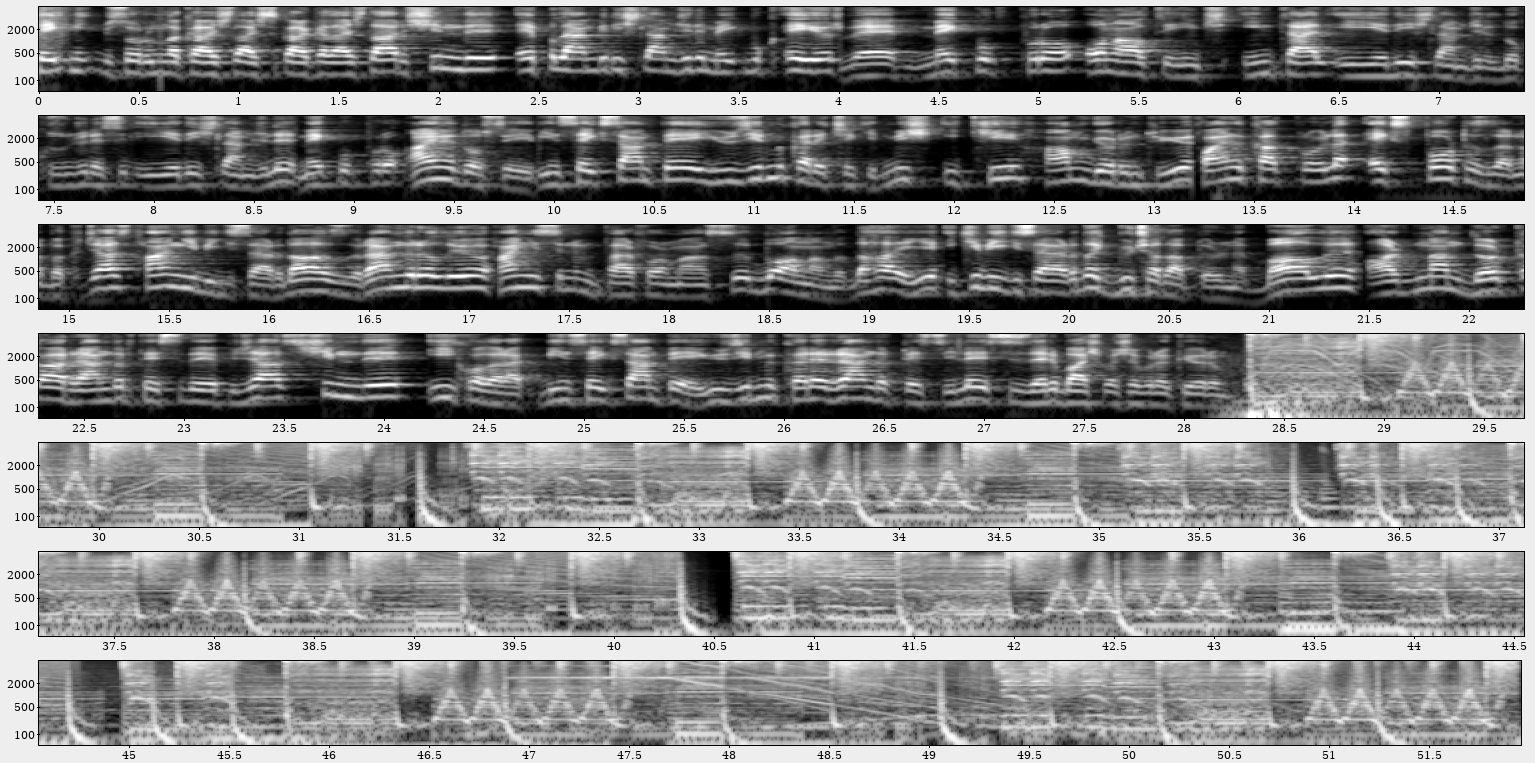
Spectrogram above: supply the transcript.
teknik bir sorunla karşılaştık arkadaşlar. Şimdi Apple M1 işlemcili MacBook Air ve MacBook Pro 16 inç Intel i7 işlemcili 9. nesil i7 işlemcili MacBook Pro aynı dosyayı 1080p 120 kare çekilmiş iki ham görüntüyü Final Cut Pro ile export hızlarına bakacağız. Hangi bilgisayar daha hızlı render alıyor? Hangisinin performansı bu anlamda daha iyi? İki bilgisayarda da güç adaptörüne bağlı. Ardından 4K render testi de yapacağız. Şimdi ilk olarak 1080p 120 kare render testiyle sizleri baş başa bırakıyorum. Yeah.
